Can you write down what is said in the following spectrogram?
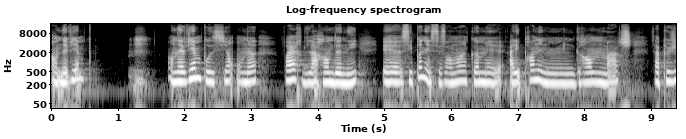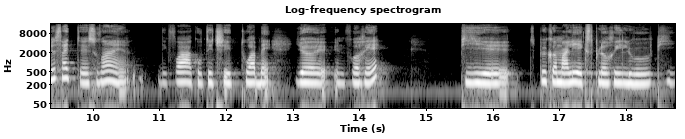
en, neuvième, en neuvième position, on a faire de la randonnée. Euh, c'est pas nécessairement comme euh, aller prendre une, grande marche. Ça peut juste être euh, souvent, des fois, à côté de chez toi, ben il y a une forêt. Puis tu peux comme aller explorer là, puis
